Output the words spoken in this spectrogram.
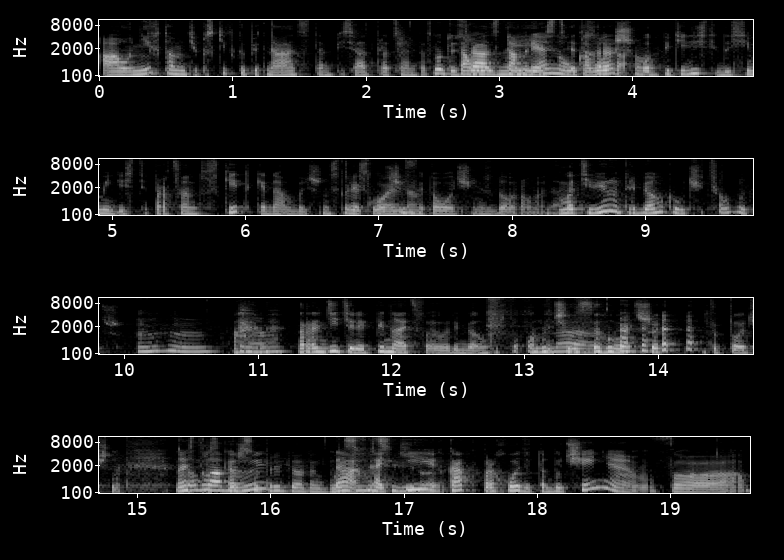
А у них там, типа, скидка 15, там, 50 процентов. Ну, то есть там, разные там есть. реально у Это кого-то хорошо. от 50 до 70 процентов скидки, да, в большинстве Прикольно. случаев это очень здорово. Да. Мотивирует ребенка учиться лучше. Мгм, прям. Родители пинать своего ребенка, чтобы он Да. учился лучше. Это точно. Настя, расскажи, чтобы ребенок был да, какие. Как проходит обучение в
